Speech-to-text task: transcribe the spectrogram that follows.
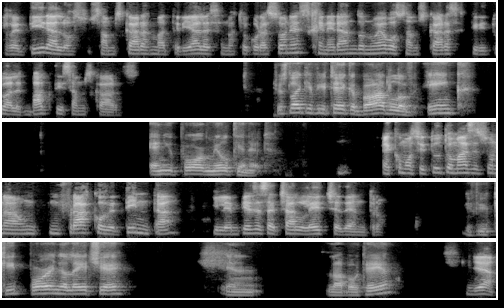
retira los samskaras materiales en nuestro corazón es generando nuevos samskaras espirituales, bhakti samskaras. Just like if you take a bottle of ink and you pour milk in it. Es como si tú tomases una- un, un frasco de tinta y le empieces a echar leche dentro. If you keep pouring the leche in la botella, Yeah.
